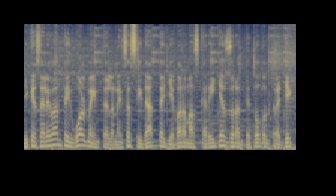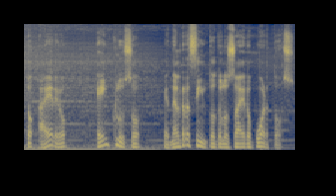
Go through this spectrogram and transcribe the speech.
y que se levante igualmente la necesidad de llevar mascarillas durante todo el trayecto aéreo e incluso en el recinto de los aeropuertos.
